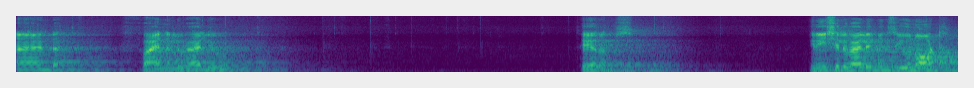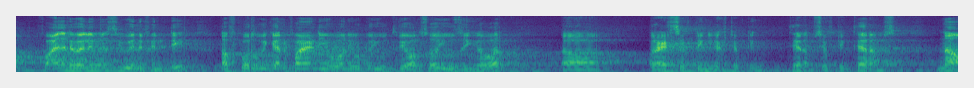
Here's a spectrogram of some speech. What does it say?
and final value theorems. Initial value means u naught, final value means u infinity. Of course, we can find u1, u2, u3 also using our uh, right shifting, left shifting theorem, shifting theorems. Now,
